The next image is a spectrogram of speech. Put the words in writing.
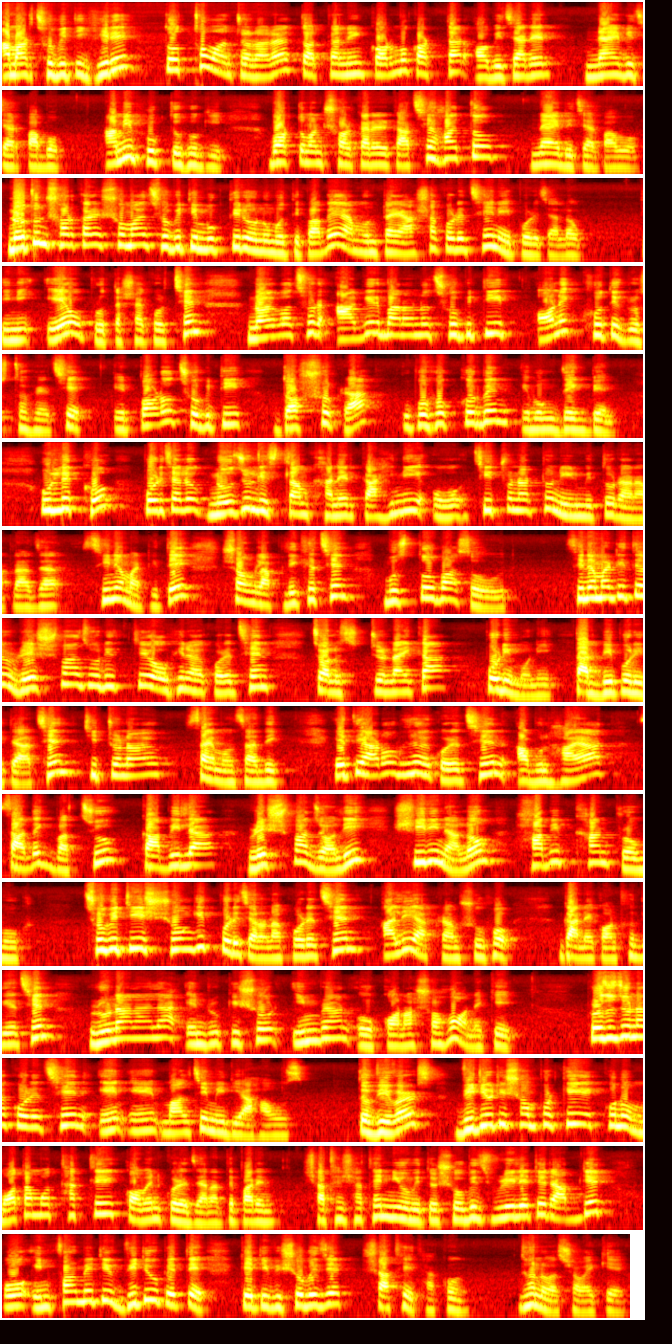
আমার ছবিটি ঘিরে তথ্য মন্ত্রণালয়ের তৎকালীন কর্মকর্তার অবিচারের ন্যায় বিচার পাব। আমি ভুক্তভোগী। বর্তমান সরকারের কাছে হয়তো ন্যায় বিচার পাব। নতুন সরকারের সময় ছবিটি মুক্তির অনুমতি পাবে এমনটাই আশা করেছেন এই পরিচালক। তিনি এও প্রত্যাশা করছেন, নয় বছর আগের বানানো ছবিটি অনেক ক্ষতিগ্রস্ত হয়েছে। এরপরও ছবিটি দর্শকরা উপভোগ করবেন এবং দেখবেন। উল্লেখ্য, পরিচালক নজরুল ইসলাম খানের কাহিনী ও চিত্রনাট্য নির্মিত রানা প্লাজা সিনেমাটিতে সংলাপ লিখেছেন মুস্তফা সৌদ। সিনেমাটিতে রেশমা চরিত্রে অভিনয় করেছেন চলচ্চিত্র নায়িকা পরিমণি। তার বিপরীতে আছেন চিত্রনায়ক সাইমন সাদিক। এতে আরও অভিনয় করেছেন আবুল হায়াত, সাদেক বাচ্চু, কাবিলা, রেশমা জলি, শিরিন আলম, হাবিব খান প্রমুখ। ছবিটির সংগীত পরিচালনা করেছেন আলী আকরাম শুভ। গানে কণ্ঠ দিয়েছেন রুনা লায়লা, এন্ড্রু কিশোর, ইমরান ও কণা সহ অনেকে। প্রযোজনা করেছেন এম এ মাল্টিমিডিয়া হাউস। তো ভিভার্স ভিডিওটি সম্পর্কে কোনো মতামত থাকলে কমেন্ট করে জানাতে পারেন। সাথে সাথে নিয়মিত শোবিজ রিলেটেড আপডেট ও ইনফরমেটিভ ভিডিও পেতে কেটিভি শোবিজের সাথেই থাকুন। ধন্যবাদ সবাইকে।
